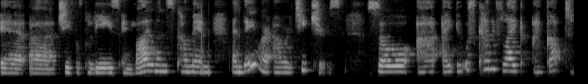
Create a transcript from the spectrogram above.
a, a chief of police and violence come in, and they were our teachers. So uh, I, it was kind of like I got to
